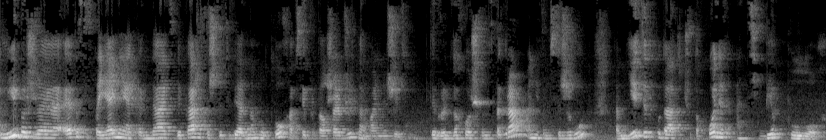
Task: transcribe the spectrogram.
либо же это состояние, когда тебе кажется, что тебе одному плохо, а все продолжают жить нормальной жизнью. Ты вроде заходишь в Инстаграм, они там все живут, там ездят куда-то, что-то ходят, а тебе плохо.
